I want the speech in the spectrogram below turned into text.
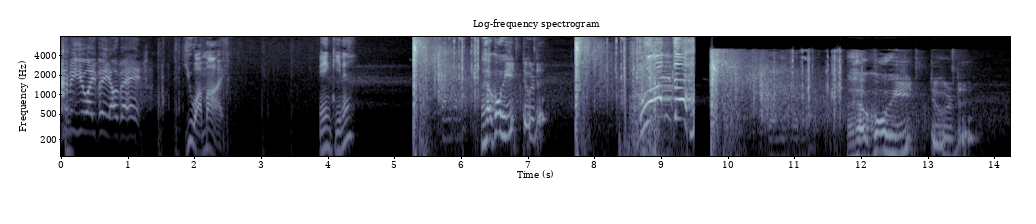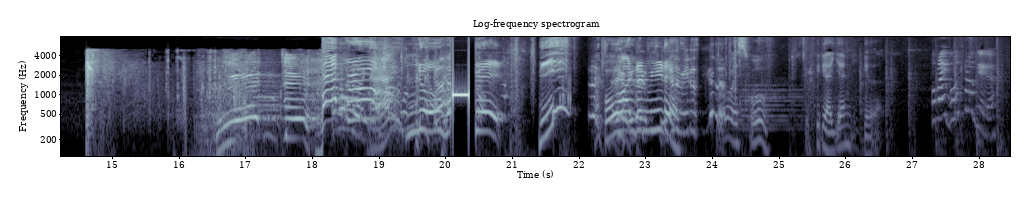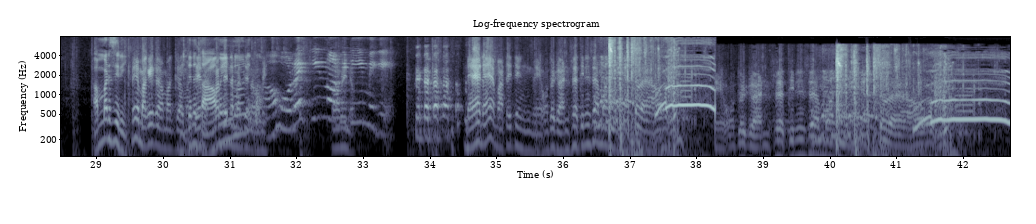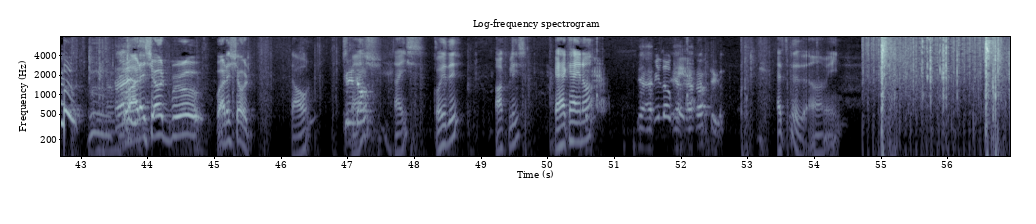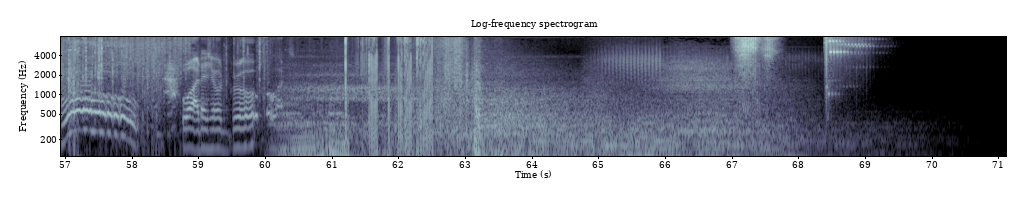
Enemy UAV overhead. You are mine. Main key na? Ako hit dude. What the? I Ako hit dude. What the? Heck, bro? No way. Me? 400 meters. Bro, oh, it's so. Superior. Oh my god, අම්මට සිරි. මේ මගේ ගමක් ගම මෙතන තාම ඉන්නවනේ. හොරෙක් ඉන්නවා අපි ටීම් එකේ නෑ නෑ මට ඉතින් මේ හොඳ ගන්ස් ඇති නිසා මම ඇත්තට What a shot, bro. What a shot. Down. Smash. Nice. කොහෙද? Mark please. කැහ කැහෙනවා. ඇත්තද? ආ මේ. Oh! What a shot, bro. What.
